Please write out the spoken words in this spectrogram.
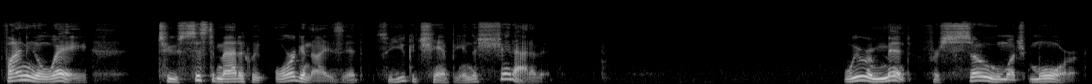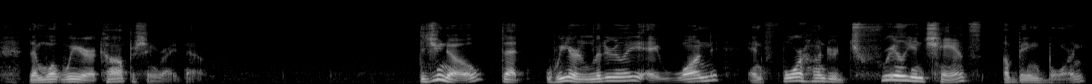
Finding a way to systematically organize it so you could champion the shit out of it. We were meant for so much more than what we are accomplishing right now. Did you know that we are literally a 1 in 400 trillion chance of being born?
